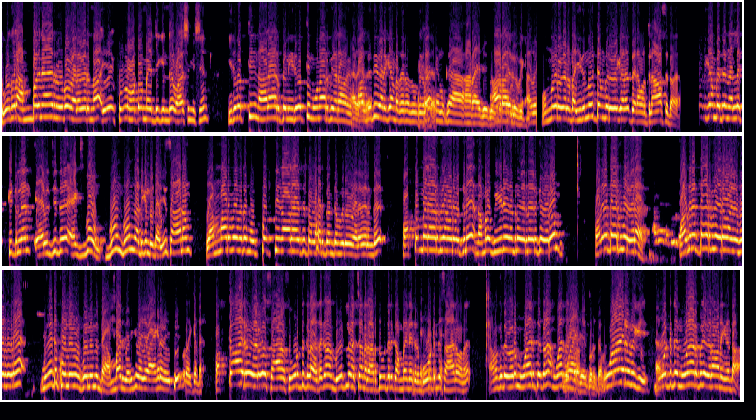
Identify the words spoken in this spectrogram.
സുഹൃത്തുക്കൾ അമ്പതിനായിരം രൂപ വില വരുന്ന ഈ ഫുൾ ഓട്ടോമാറ്റിക്കിന്റെ വാഷിംഗ് മെഷീൻ ഇരുപത്തി നാലായിരം രൂപയിൽ ഇരുപത്തി മൂന്നായിരം തരാൻ അതെ. പകുതി വിലക്കാണ്ട് തരുന്ന സുഹൃത്തുക്കളെ. നമുക്ക് ആറായിരം രൂപ ആറായിരം രൂപയ്ക്ക്. മുന്നൂറ് രൂപ ഇരുന്നൂറ്റമ്പത് രൂപയ്ക്കാണ് തരാൻ പറ്റും ലാസ്റ്റ് കളിക്കാൻ പറ്റിയ നല്ല കിഡ്ലൻ എൽ ജിന്റെ എക്സ് ബൂം ബൂം ബൂം നടിക്കുന്നുണ്ട് ഈ സാധനം എം ആർ പി വന്നിട്ട് മുപ്പത്തിനാലായിരത്തി തൊള്ളായിരത്തി തൊണ്ണൂറ്റൊമ്പത് രൂപ വില വരുന്നുണ്ട്. പത്തൊമ്പതിനായിരം രൂപയാണ് അവിടെ വെക്കണേ. നമ്മുടെ വീഡിയോ കണ്ടു വരുന്നവർക്ക് വെറും പതിനെട്ടായിരം രൂപ വരെ. പതിനെട്ടായിരം രൂപ വരാൻ സുഹൃത്തുക്കളെ. വീട് കൊല്ലുന്നു കൊല്ലുന്നുണ്ട് അമ്മാര് എനിക്ക് വയ്യ ഭയങ്കര വെയിറ്റ് വയ്ക്കട്ടെ പത്തായിരം രൂപ വിലയുള്ള സാധനം സുഹൃത്തുക്കളെ ഇതൊക്കെ വീട്ടിൽ വെച്ചാണ്ടല്ലോ അടുത്ത വീട്ടിൽ കമ്പനി ആയിട്ട് ബോട്ടിന്റെ സാധനമാണ്. നമുക്കിത് വെറും മൂവായിരത്തി എത്ര? മൂവായിരത്തി കൊടുക്കാം. മൂവായിരം രൂപയ്ക്ക്. ബോട്ടിന്റെ മൂവായിരം രൂപയ്ക്ക് തരാണെങ്കിൽ കേട്ടോ.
